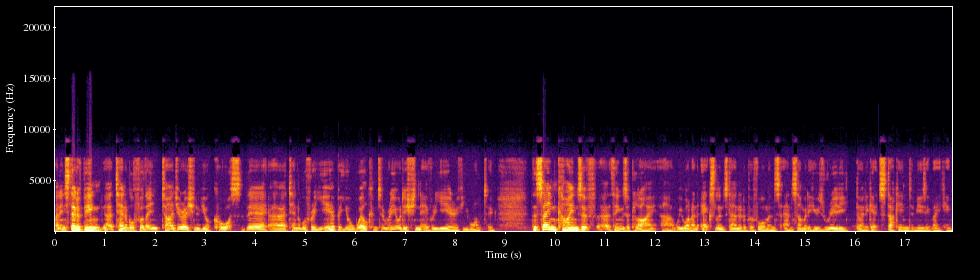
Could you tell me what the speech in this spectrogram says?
And instead of being uh, tenable for the entire duration of your course, they're uh, tenable for a year, but you're welcome to re-audition every year if you want to. The same kinds of uh, things apply. Uh, we want an excellent standard of performance and somebody who's really going to get stuck into music making.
